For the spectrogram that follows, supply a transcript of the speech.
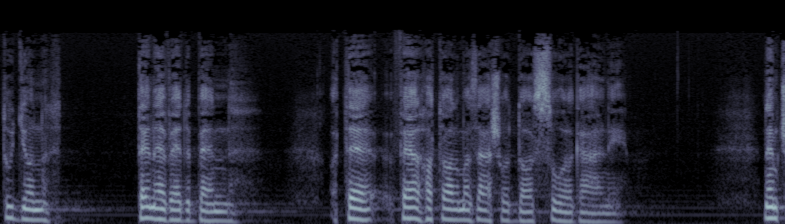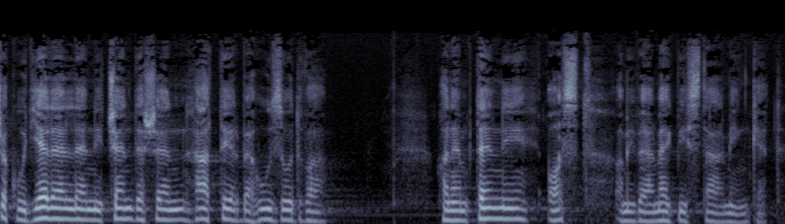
tudjon te nevedben a te felhatalmazásoddal szolgálni. Nem csak úgy jelen lenni, csendesen, háttérbe húzódva, hanem tenni azt, amivel megbíztál minket.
